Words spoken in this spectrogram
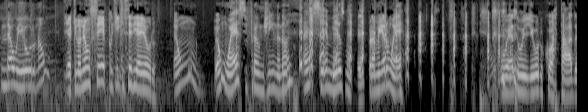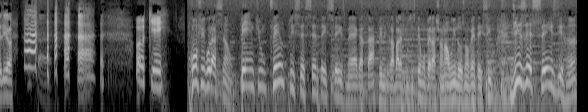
Não é o euro, não? E aquilo ali é um C, por que, que seria euro? É um. É um S frangina, não? É C mesmo. velho. Pra mim era um E. O E do euro cortado ali, ó. ok. Configuração Pentium 166 MB, tá? Ele trabalha com sistema operacional Windows 95, 16 de RAM,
